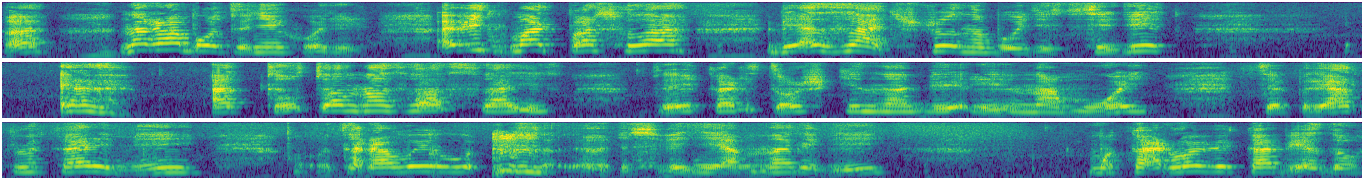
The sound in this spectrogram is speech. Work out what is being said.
А? На работу не ходишь. А ведь мать пошла вязать, что она будет сидеть. А у нас остались ты картошки набери, намой, цыплят накорми, травы свиньям нарви, корове к обеду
